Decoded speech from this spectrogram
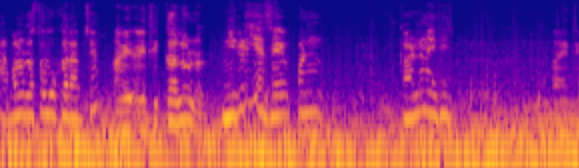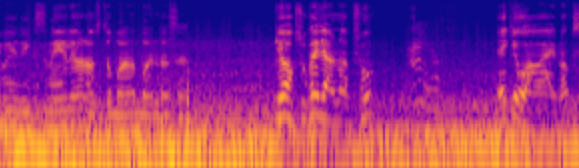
આપણો રસ્તો બહુ ખરાબ છે. અહીં અહીંથી કલો ને. નીકળી જશે પણ કાઢે અહીંથી અહીંથી ભાઈ રિક્સ નહીં લેવા રસ્તો બંધ બંધ હશે. કેવું અક્ષુ કઈ જવાનું અક્ષુ? એ કેવું આવે આઈનોક્સ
